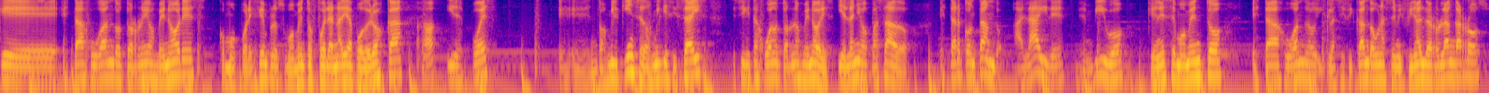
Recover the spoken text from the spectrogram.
que está jugando torneos menores, como por ejemplo en su momento fuera Nadia Podoroska, Ajá. y después, eh, en 2015, 2016, decir que está jugando torneos menores, y el año pasado estar contando al aire, en vivo, que en ese momento está jugando y clasificando a una semifinal de Roland Garros,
